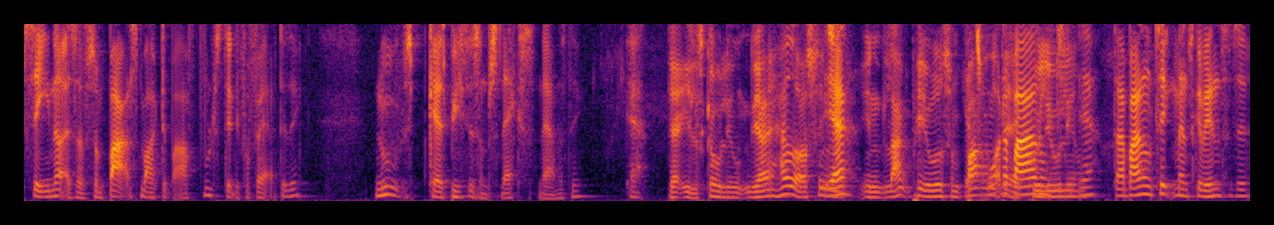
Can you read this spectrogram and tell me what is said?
senere. Altså som barn smagte det bare fuldstændig forfærdeligt, ikke? Nu kan jeg spise det som snacks nærmest, ikke? Jeg elsker oliven. Jeg havde også en, Ja. en lang periode som Jeg barn, tror, da der bare er jeg kunne lide nogle, oliven. ja, der er bare nogle ting, man skal vende sig til.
